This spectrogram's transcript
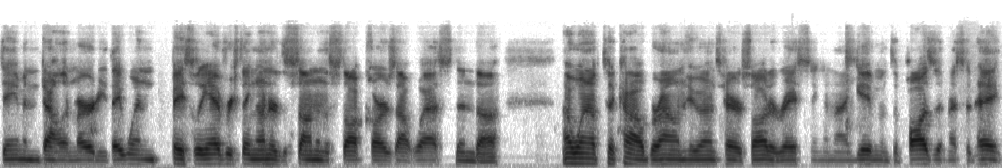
Damon and Dallin Murty. They win basically everything under the sun in the stock cars out west. And uh, I went up to Kyle Brown, who owns Harris Auto Racing, and I gave him a deposit. And I said, "Hey,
